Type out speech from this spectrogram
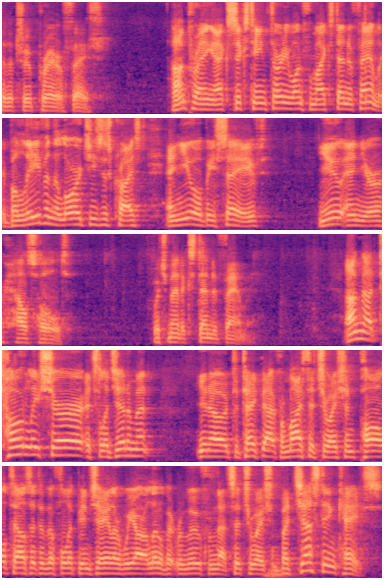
to the true prayer of faith. I'm praying Acts 16:31 for my extended family. Believe in the Lord Jesus Christ and you will be saved, you and your household which meant extended family. I'm not totally sure it's legitimate you know, to take that from my situation, Paul tells it to the Philippian jailer, we are a little bit removed from that situation. But just in case,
